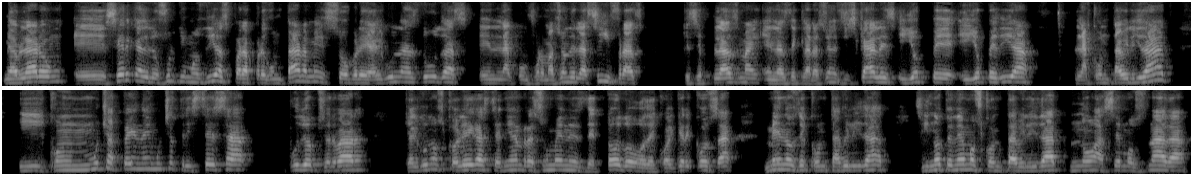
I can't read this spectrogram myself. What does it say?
me hablaron eh, cerca de los últimos días para preguntarme sobre algunas dudas en la conformación de las cifras que se plasman en las declaraciones fiscales y yo, y yo pedía la contabilidad y con mucha pena y mucha tristeza pude observar que algunos colegas tenían resúmenes de todo o de cualquier cosa, menos de contabilidad. Si no tenemos contabilidad, no hacemos nada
